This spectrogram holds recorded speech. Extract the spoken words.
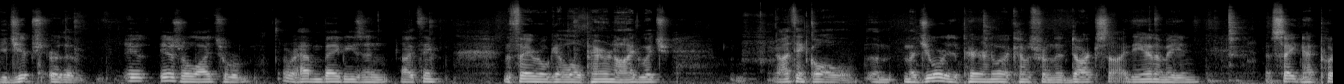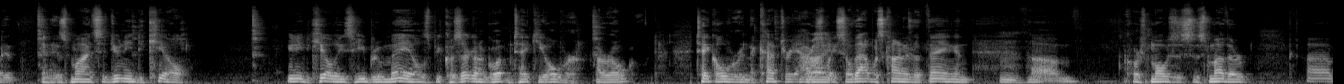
Egyptian or the Israelites were were having babies, and I think the Pharaoh got a little paranoid, which I think all the majority of the paranoia comes from the dark side, the enemy, and Satan had put it in his mind, said, "You need to kill." you need to kill these Hebrew males because they're going to go up and take you over or take over in the country actually. Right. So that was kind of the thing. And um, of course, Moses' mother uh,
